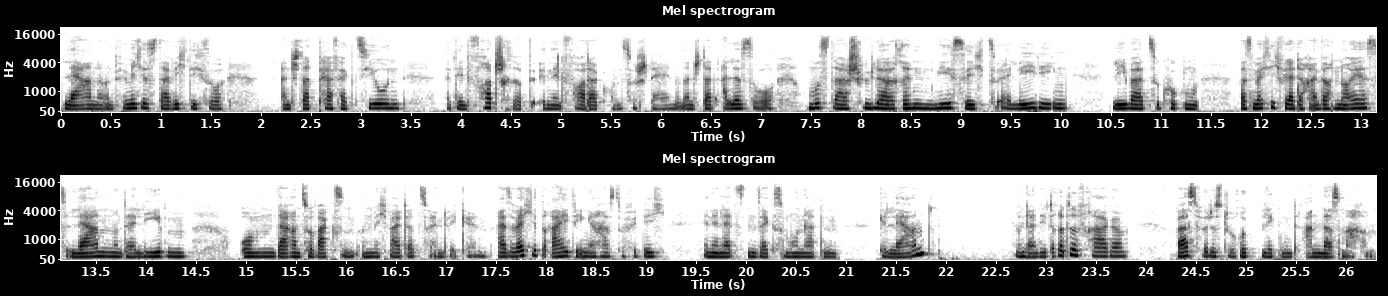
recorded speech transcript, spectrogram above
lerne. Und für mich ist da wichtig, so anstatt Perfektion den Fortschritt in den Vordergrund zu stellen und anstatt alles so Musterschülerinnen-mäßig zu erledigen, lieber zu gucken, was möchte ich vielleicht auch einfach Neues lernen und erleben, um daran zu wachsen und mich weiterzuentwickeln. Also welche drei Dinge hast du für dich in den letzten sechs Monaten gelernt? Und dann die dritte Frage, was würdest du rückblickend anders machen?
